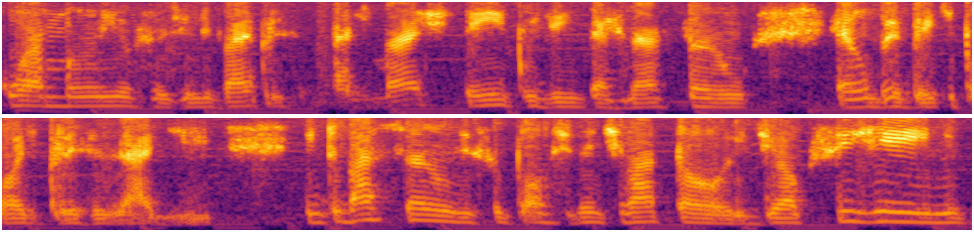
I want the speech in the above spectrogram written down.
com a mãe, ou seja, ele vai precisar de mais tempo de internação. É um bebê que pode precisar de intubação, de suporte ventilatório, de oxigênio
